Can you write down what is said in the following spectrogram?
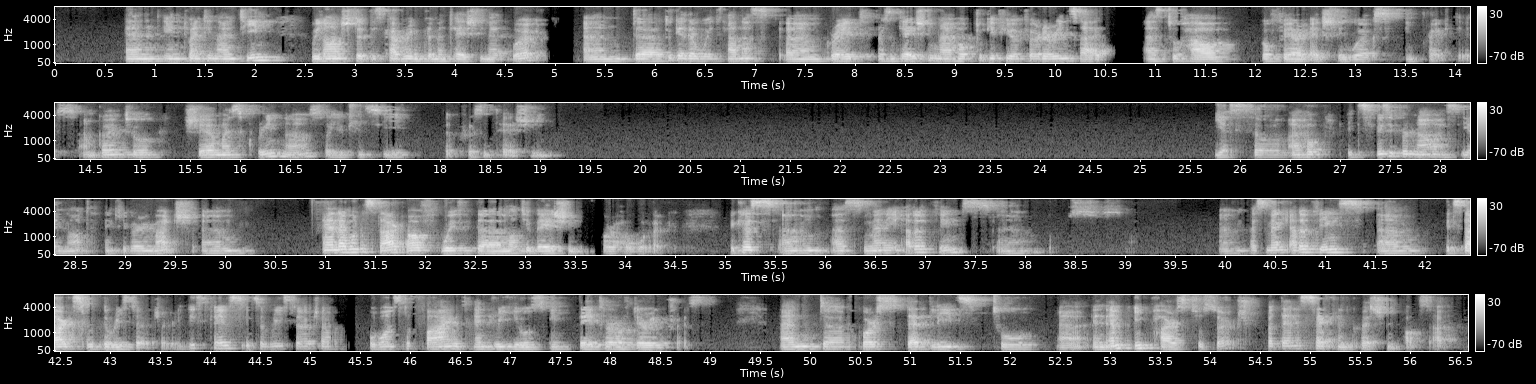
And in 2019, we launched the Discovery Implementation Network. And uh, together with Hana's um, great presentation, I hope to give you a further insight as to how GoFair actually works in practice. I'm going to share my screen now so you can see the presentation. Yes, so I hope it's visible now. I see a nod. Thank you very much. Um, and I want to start off with the motivation for our work, because um, as many other things, uh, um, as many other things, um, it starts with the researcher. In this case, it's a researcher who wants to find and reuse data of their interest. And uh, of course, that leads to uh, an impulse to search, but then a second question pops up.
